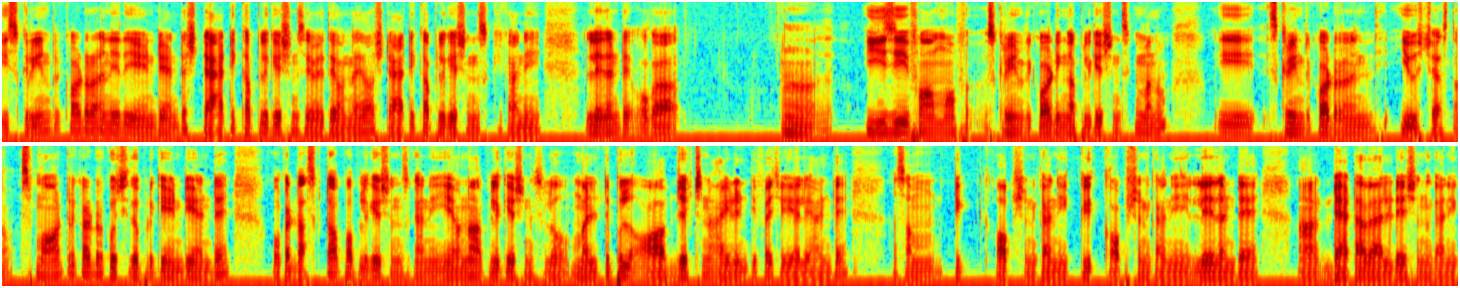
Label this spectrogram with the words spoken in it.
ఈ స్క్రీన్ రికార్డర్ అనేది ఏంటి అంటే స్టాటిక్ అప్లికేషన్స్ ఏవైతే ఉన్నాయో ఆ స్టాటిక్ అప్లికేషన్స్కి కానీ లేదంటే ఒక easy form of screen recording అప్లికేషన్స్కి మనం ఈ స్క్రీన్ రికార్డర్ అనేది యూజ్ చేస్తాం. స్మార్ట్ రికార్డర్కి వచ్చేటప్పటికి ఏంటి అంటే ఒక డెస్క్టాప్ అప్లికేషన్స్ కానీ ఏమన్నా అప్లికేషన్స్లో మల్టిపుల్ ఆబ్జెక్ట్స్ని ఐడెంటిఫై చేయాలి. అంటే సమ్ టిక్ ఆప్షన్ కానీ క్లిక్ ఆప్షన్ కానీ లేదంటే డేటా వ్యాలిడేషన్ కానీ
